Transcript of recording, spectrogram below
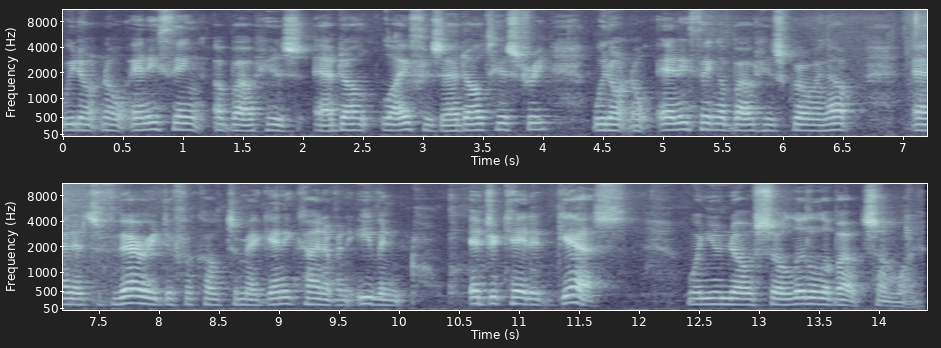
We don't know anything about his adult life, his adult history. We don't know anything about his growing up. And it's very difficult to make any kind of an even educated guess when you know so little about someone.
